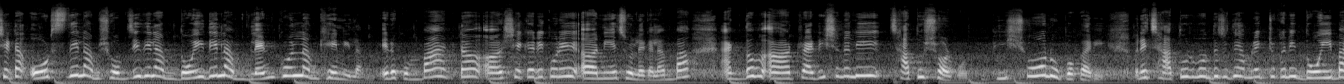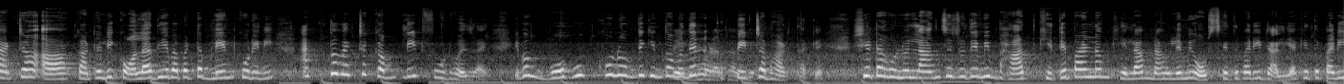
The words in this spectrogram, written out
সেটা ওটস দিলাম, সবজি দিলাম, দই দিলাম ব্লেন্ড করলাম, খেয়ে নিলাম। এরকম বা একটা শেকারে করে নিয়ে চলে গেলাম বা একদম ট্র্যাডিশনালি ছাতুর শরবত। ভীষণ উপকারী। মানে ছাতুর মধ্যে যদি আমরা একটুখানি দই বা একটা কাঁঠালি কলা দিয়ে ব্যাপারটা ব্লেন্ড করে নিই একদম একটা কমপ্লিট ফুড হয়ে যায়। এবং বহুক্ষণ অবধি কিন্তু আমাদের পেটটা ভার থাকে। সেটা হলো লাঞ্চে যদি আমি ভাত খেতে পারলাম খেলাম না হলে আমি ওটস খেতে পারি ডালিয়া খেতে পারি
